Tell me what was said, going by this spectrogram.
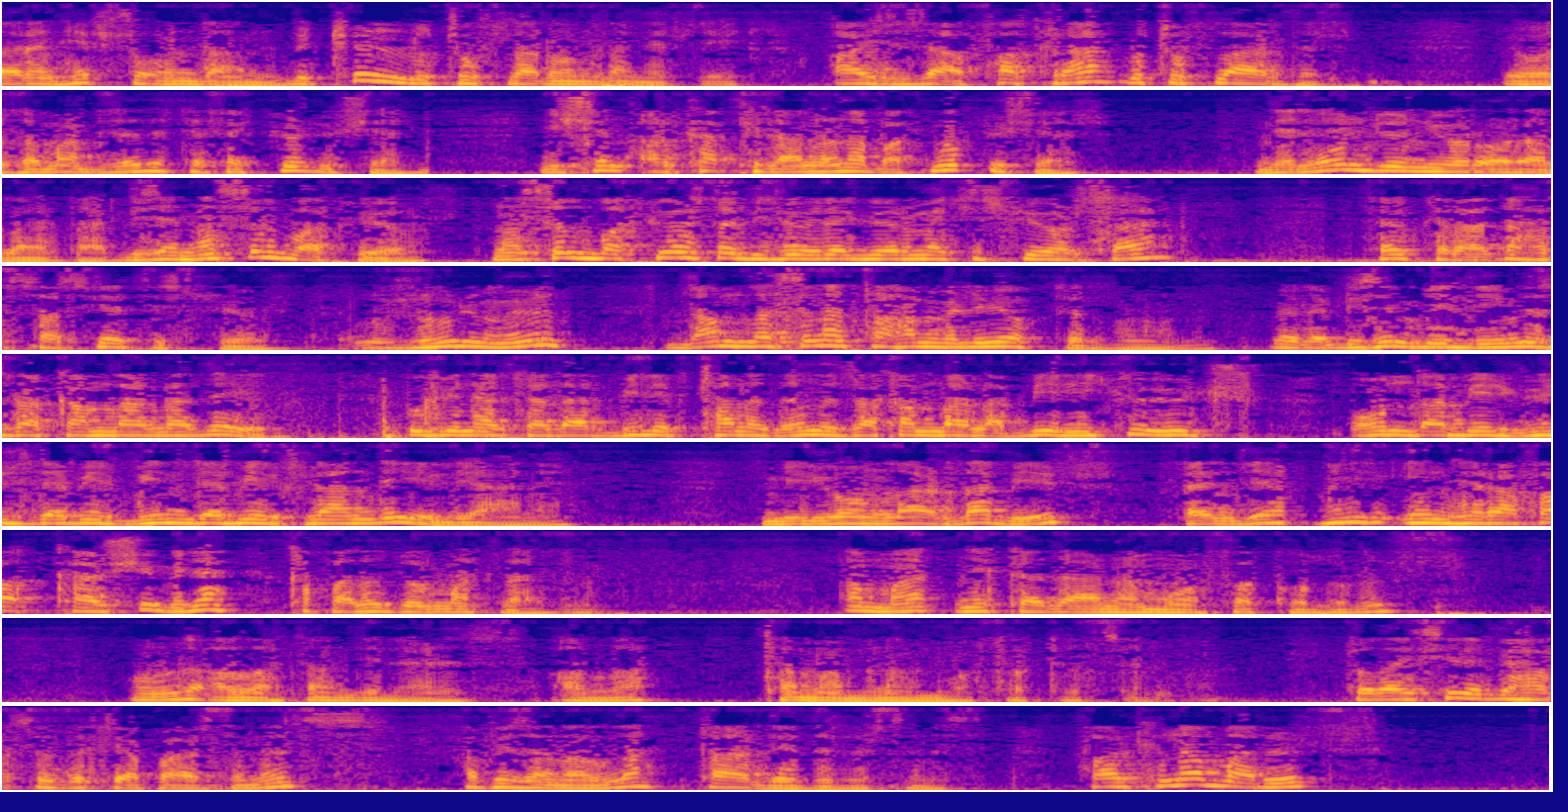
Ların hepsi ondan. Bütün lütuflar ondan hepsi. Acza, fakra lütuflardır. Ve o zaman bize de tefekkür düşer. İşin arka planına bakmak düşer. Neler dönüyor oralarda? Bize nasıl bakıyor? Nasıl bakıyorsa bizi öyle görmek istiyorsa fevkalade hassasiyet istiyor. Zulmün damlasına tahammülü yoktur bunun. Böyle bizim bildiğimiz rakamlarla değil. Bugüne kadar bilip tanıdığımız rakamlarla 1, 2, 3, onda bir, yüzde bir, binde bir falan değil yani. Milyonlarda bir, bence bir inhirafa karşı bile kapalı durmak lazım. Ama ne kadarına muvaffak oluruz, onu da Allah'tan dileriz. Allah tamamına muvaffak kılsın. Dolayısıyla bir haksızlık yaparsınız, hafizan Allah tard edilirsiniz. Farkına varır,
